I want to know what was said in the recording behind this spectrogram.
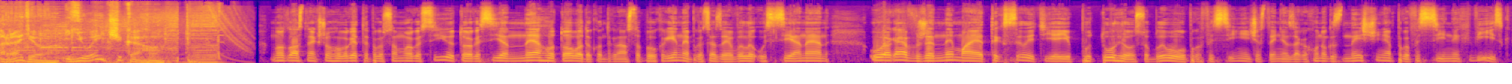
Радіо UA Чикаго Ну, власне, якщо говорити про саму Росію, то Росія не готова до контрнаступу України. Про це заявили у CNN. У РФ вже немає тих сил і тієї потуги, особливо у професійній частині за рахунок знищення професійних військ.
